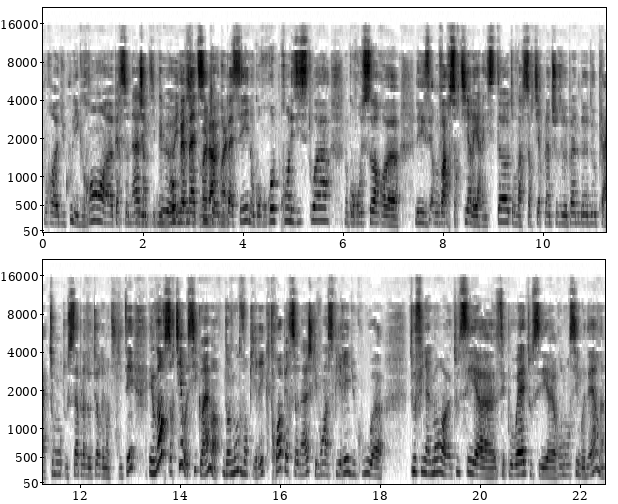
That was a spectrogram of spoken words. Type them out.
pour euh, du coup les grands euh, personnages un petit peu énigmatiques voilà, du ouais. passé. Donc on reprend les histoires. Donc on ressort les, on va ressortir les Aristote, on va ressortir plein de choses de, de Platon, tout ça, plein d'auteurs de l'Antiquité. Et on va ressortir aussi quand même dans le monde vampirique trois personnages qui vont inspirer du coup. Tout finalement, euh, tous ces, euh, ces poètes, tous ces euh, romanciers modernes,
